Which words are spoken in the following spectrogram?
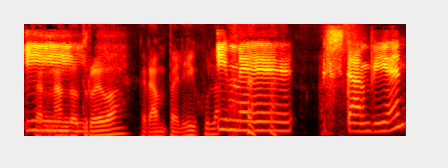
Fernando Trueba, gran película. Y me también,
